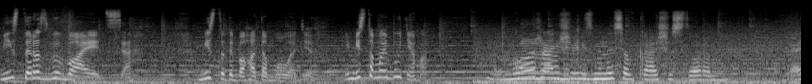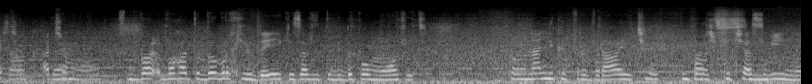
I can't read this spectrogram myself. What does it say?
місто розвивається, місто, де багато молоді, і місто майбутнього. Ми вважаємо, що він змінився в кращу сторону. Краще? Так, а да. чому? Багато добрих людей, які завжди тобі допоможуть. Комунальники прибирають, тим паче під час війни.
